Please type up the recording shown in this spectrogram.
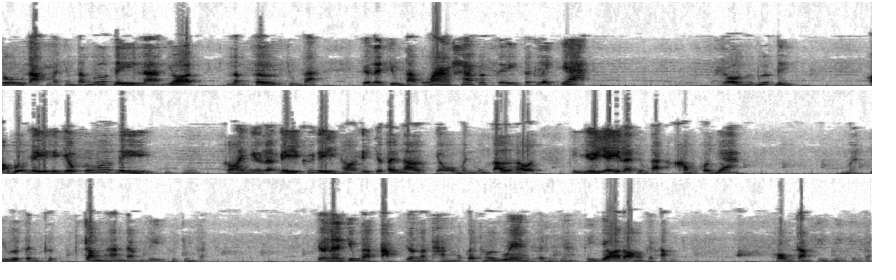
tu tập mà chúng ta bước đi là do lòng từ của chúng ta. Cho nên chúng ta quan sát rất kỹ, tức là giác. Rồi mới bước đi. Còn bước đi thì dục cứ bước đi, coi như là đi cứ đi thôi, đi cho tới nơi chỗ mình muốn tới thôi. Thì như vậy là chúng ta không có giác, mà chưa tỉnh thức trong hành động đi của chúng ta. Cho nên chúng ta tập cho nó thành một cái thói quen tỉnh giác. Thì do đó cái tâm hôn trầm thì nhiên chúng ta.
